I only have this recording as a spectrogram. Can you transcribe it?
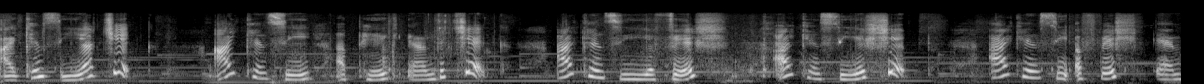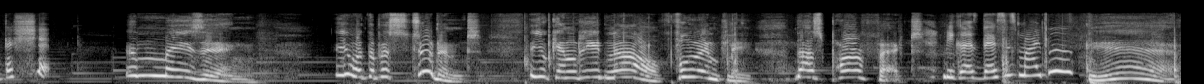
I can see a chick. I can see a pig and a chick. I can see a fish. I can see a ship. I can see a fish and a ship. Amazing. You are the best student. You can read now fluently. That's perfect. Because this is my book. Yeah.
